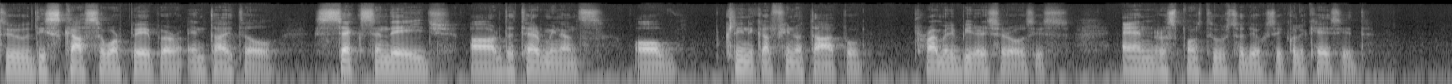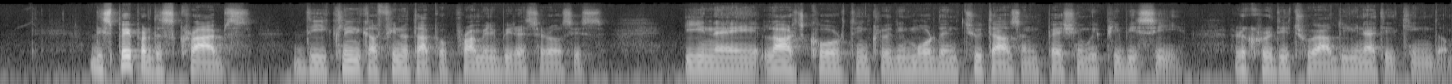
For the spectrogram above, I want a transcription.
to discuss our paper entitled Sex and Age are Determinants of Clinical Phenotype of Primary Biliary Cirrhosis and response to ursodeoxycholic acid. This paper describes the clinical phenotype of primary biliary cirrhosis in a large cohort including more than 2,000 patients with PBC recruited throughout the United Kingdom.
